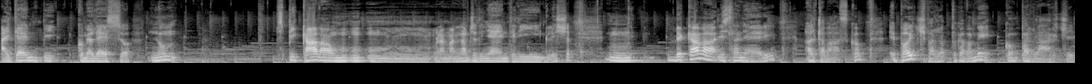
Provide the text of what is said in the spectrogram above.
ai tempi come adesso non spiccava un- un- un- una mannaggia di niente di English, mh, beccava gli stranieri al tabasco e poi ci parla- toccava a me con parlarci.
